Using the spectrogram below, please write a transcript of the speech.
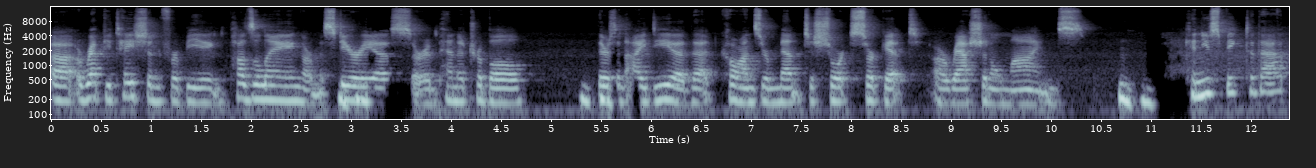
a, a, reputation for being puzzling or mysterious mm-hmm. or impenetrable. Mm-hmm. There's an idea that koans are meant to short circuit our rational minds. Mm-hmm. Can you speak to that?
